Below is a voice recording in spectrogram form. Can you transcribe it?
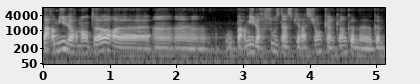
parmi leurs mentors un, ou parmi leurs sources d'inspiration quelqu'un comme, comme.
